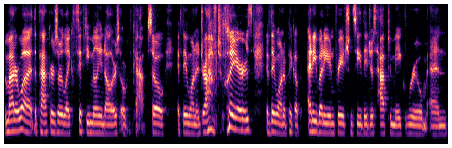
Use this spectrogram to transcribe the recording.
no matter what, the Packers are like $50 million over the cap. So if they want to draft players, if they want to pick up anybody in free agency, they just have to make room. And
